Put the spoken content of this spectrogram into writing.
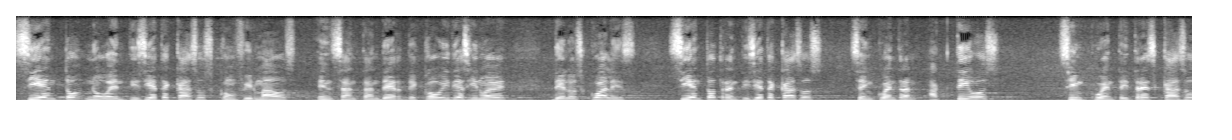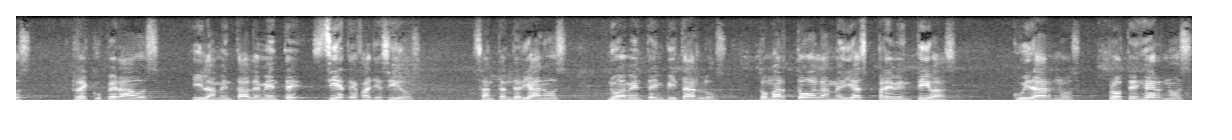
197 casos confirmados en Santander de COVID-19, de los cuales 137 casos se encuentran activos, 53 casos recuperados y lamentablemente 7 fallecidos. Santanderianos, nuevamente invitarlos a tomar todas las medidas preventivas, cuidarnos, protegernos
